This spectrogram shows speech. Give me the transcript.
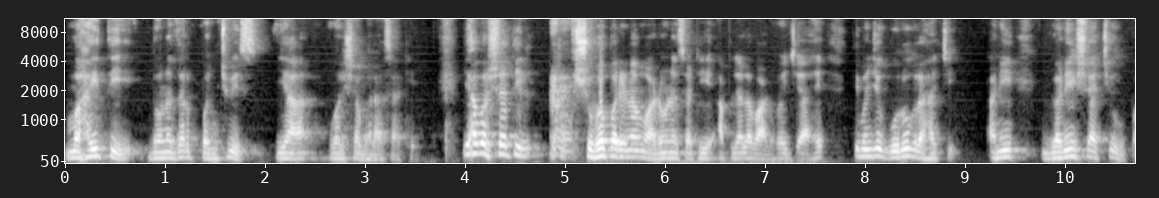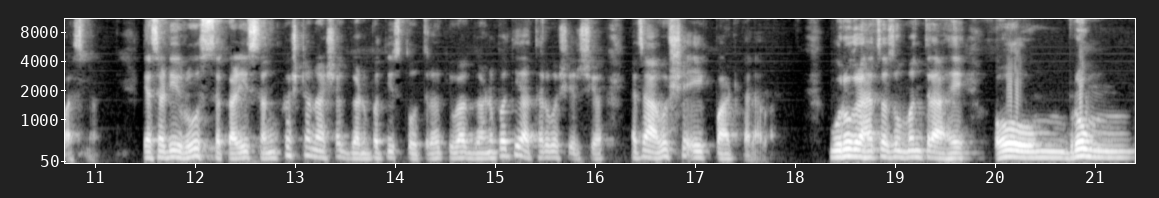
माहिती दोन हजार पंचवीस या वर्षभरासाठी. या वर्षातील शुभ परिणाम वाढवण्यासाठी आपल्याला वाढवायची आहे. ती म्हणजे गुरुग्रहाची आणि गणेशाची उपासना. यासाठी रोज सकाळी संकष्टनाशक गणपती स्तोत्र किंवा गणपती अथर्व शीर्ष याचा अवश्य एक पाठ करावा. गुरुग्रहाचा जो मंत्र आहे ओम ब्रुम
